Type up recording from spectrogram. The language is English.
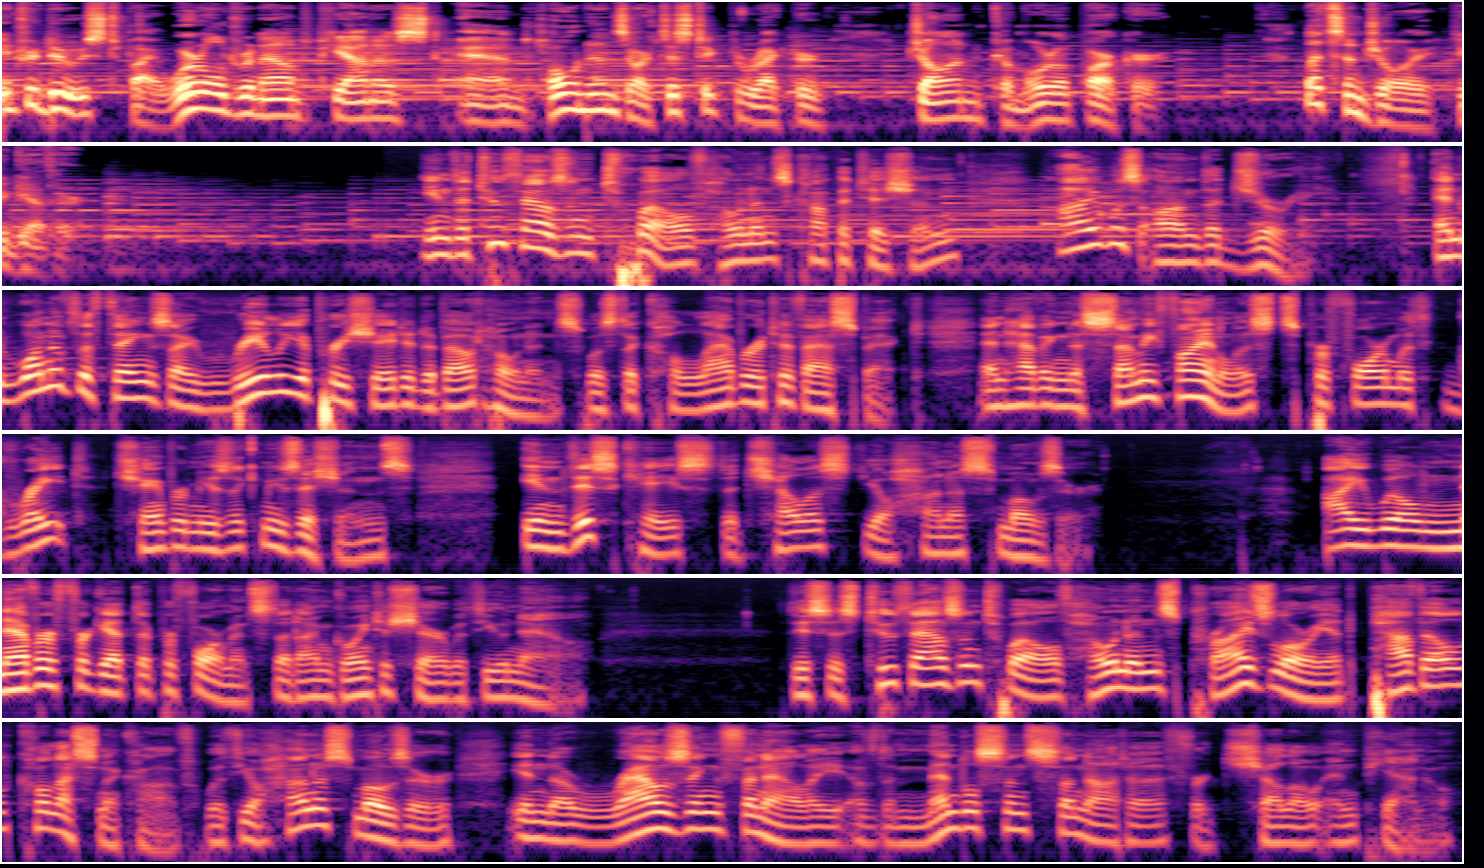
introduced by world renowned pianist and Honens artistic director, Jon Kimura Parker. Let's enjoy together. In the 2012 Honens competition, I was on the jury. And one of the things I really appreciated about Honens was the collaborative aspect and having the semifinalists perform with great chamber music musicians, in this case, the cellist Johannes Moser. I will never forget the performance that I'm going to share with you now. This is 2012 Honens Prize Laureate Pavel Kolesnikov with Johannes Moser in the rousing finale of the Mendelssohn Sonata for cello and piano.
